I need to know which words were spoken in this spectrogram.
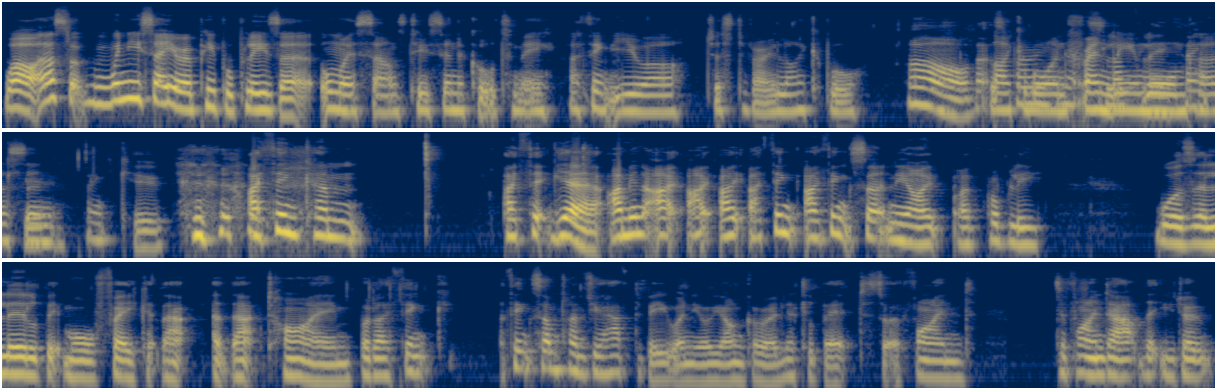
Well, that's what, when you say you're a people pleaser. It almost sounds too cynical to me. I think you are just a very likable. Oh, that's Likeable very- and friendly and warm Thank person. You. Thank you. I think. Um, I think. Yeah. I mean, I, I, I- think. I think certainly. I, I probably was a little bit more fake at that at that time, but I think. I think sometimes you have to be when you're younger a little bit to sort of find to find out that you don't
